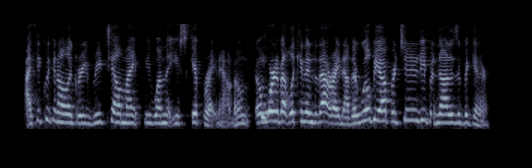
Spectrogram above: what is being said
I think we can all agree retail might be one that you skip right now. Don't don't worry about looking into that right now. There will be opportunity, but not as a beginner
